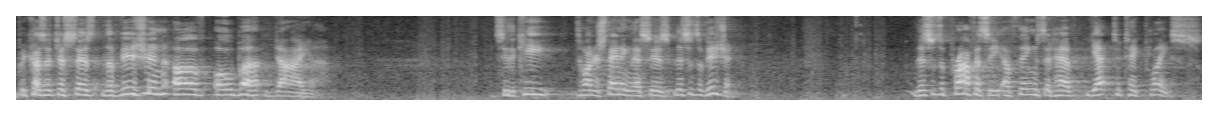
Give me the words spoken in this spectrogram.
because it just says, the vision of Obadiah. See, the key to understanding this is this is a vision. This is a prophecy of things that have yet to take place.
